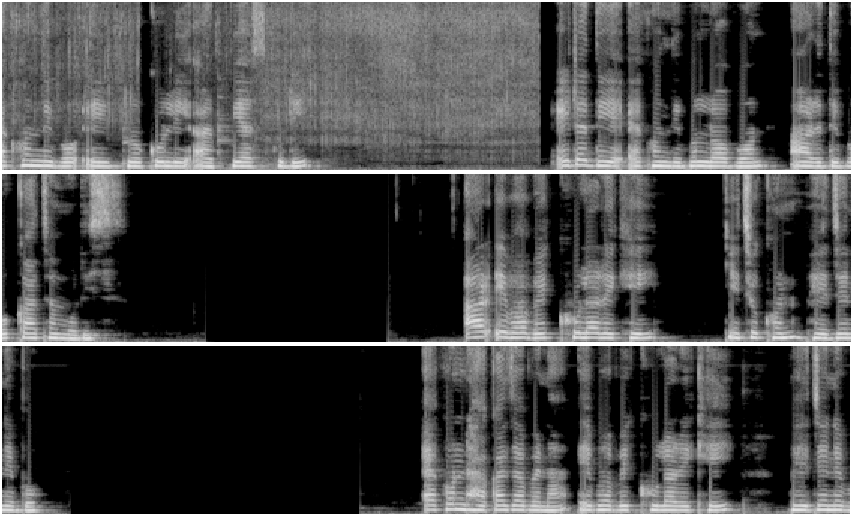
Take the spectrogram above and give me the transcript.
এখন দিব এই ব্রোকলি আর পেঁয়াজগুলি এটা দিয়ে এখন দিব লবণ আর দিব কাঁচামরিচ। আর এভাবে খোলা রেখেই কিছুক্ষণ ভেজে নেব। এখন ঢাকা যাবে না, এভাবে খোলা রেখেই ভেজে নেব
